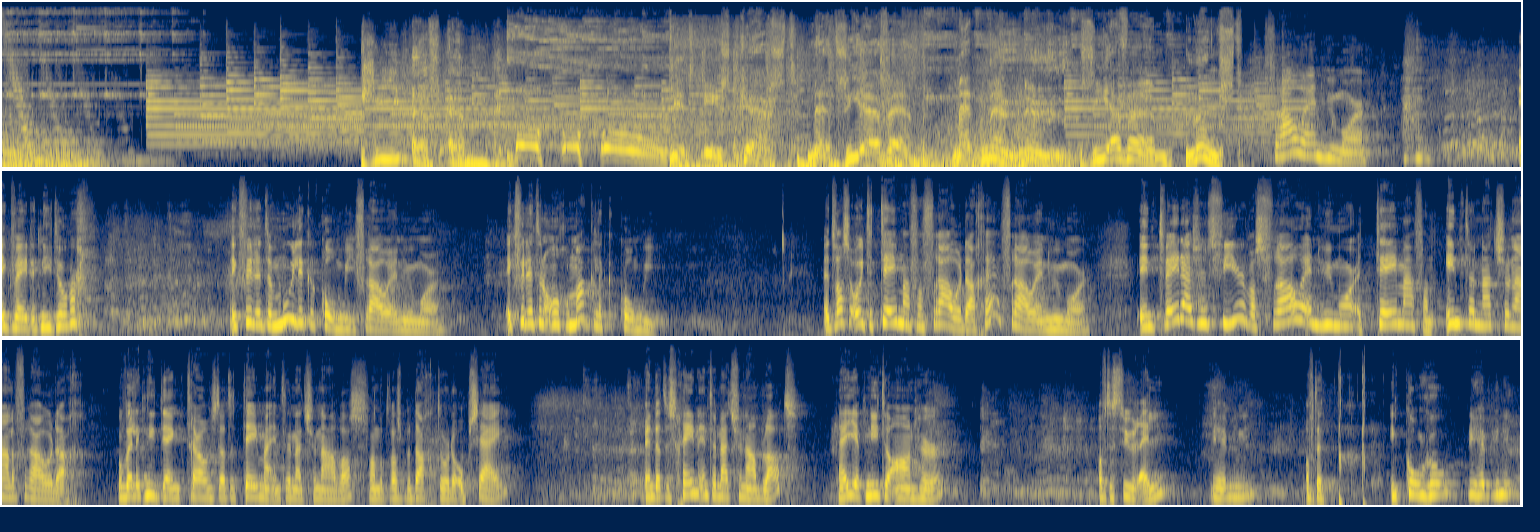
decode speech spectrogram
ZFM. Ho, ho, ho. Dit is kerst met ZFM. Met men nu. ZFM luncht. Vrouwen en humor. Ik weet het niet hoor. Ik vind het een moeilijke combi, vrouwen en humor. Ik vind het een ongemakkelijke combi. Het was ooit het thema van Vrouwendag, hè? Vrouwen en humor. In 2004 was vrouwen en humor het thema van Internationale Vrouwendag. Hoewel ik niet denk trouwens dat het thema internationaal was, want het was bedacht door de Opzij. En dat is geen internationaal blad. Je hebt niet de On Her. Of de Sur L, die heb je niet. Of de in Congo, die heb je niet.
